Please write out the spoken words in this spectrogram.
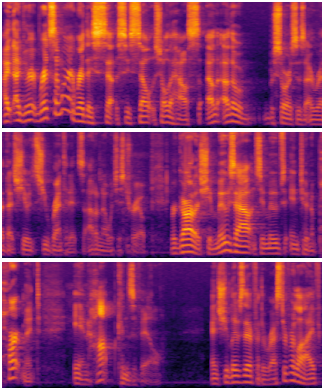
I, I read somewhere. I read they sell, she sell, sold the house. Other, sources I read that she was, she rented it. So I don't know which is true. Regardless, she moves out and she moves into an apartment in Hopkinsville, and she lives there for the rest of her life.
